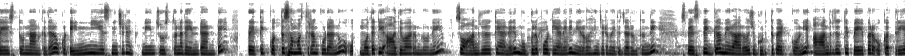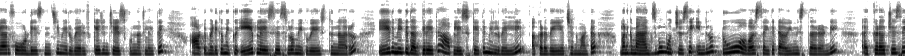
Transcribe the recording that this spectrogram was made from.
వేస్తున్నాను కదా ఒక టెన్ ఇయర్స్ నుంచి నేను చూస్తున్నది ఏంటంటే ప్రతి కొత్త సంవత్సరం కూడాను మొదటి ఆదివారంలోనే సో ఆంధ్రజ్యోతి అనేది ముగ్గుల పోటీ అనేది నిర్వహించడం అయితే జరుగుతుంది. స్పెసిఫిక్గా మీరు ఆ రోజు గుర్తుపెట్టుకొని ఆంధ్రజ్యోతి పేపర్ ఒక త్రీ ఆర్ ఫోర్ డేస్ నుంచి మీరు వెరిఫికేషన్ చేసుకున్నట్లయితే ఆటోమేటిక్గా మీకు ఏ ప్లేసెస్లో మీకు వేస్తున్నారు ఏది మీకు దగ్గర అయితే ఆ ప్లేస్కి అయితే మీరు వెళ్ళి అక్కడ వేయచ్చు అనమాట మనకి మ్యాక్సిమం వచ్చేసి ఇందులో టూ అవర్స్ అయితే టైం ఇస్తారండి. ఇక్కడ వచ్చేసి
